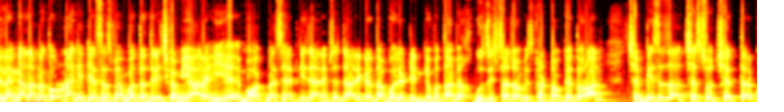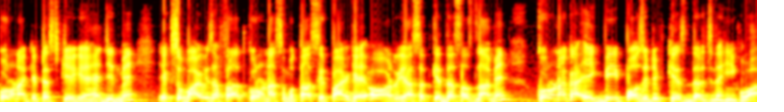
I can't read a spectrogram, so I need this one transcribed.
تلنگانہ میں کورونا کے کیسز میں بتدریج کمی آ رہی ہے۔ محکمہ صحت کی جانب سے جاری کردہ بولیٹن کے مطابق گزشتہ چوبیس گھنٹوں کے دوران چھبیس ہزار چھ سو چھہتر کورونا کے ٹیسٹ کیے گئے ہیں، جن میں ایک سو بائیس افراد کورونا سے متاثر پائے گئے اور ریاست کے دس اضلاع میں کورونا کا ایک بھی پازیٹو کیس درج نہیں ہوا۔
